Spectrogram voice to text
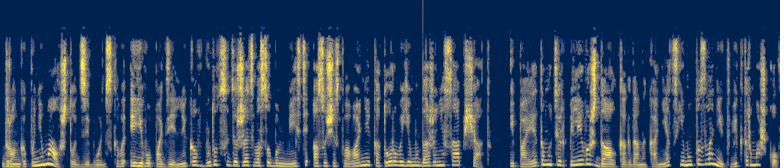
Дронго понимал, что Дзивоньского и его подельников будут содержать в особом месте, о существовании которого ему даже не сообщат, и поэтому терпеливо ждал, когда, наконец, ему позвонит Виктор Машков.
